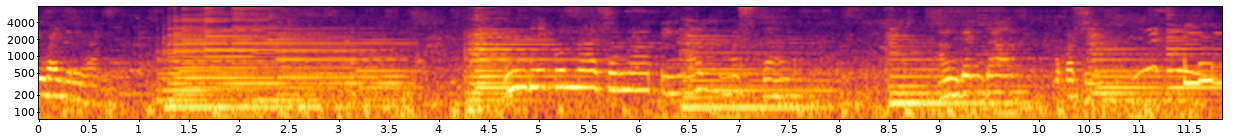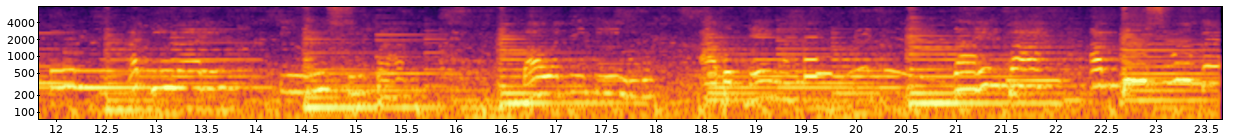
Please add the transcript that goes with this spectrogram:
rewind, rewind. Ko nasa pinagmasdan Ang ganda mo kasi At di nga rin pinansin pa. Bawat ngiti mo abot tenga Dahil ba ang puso ko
